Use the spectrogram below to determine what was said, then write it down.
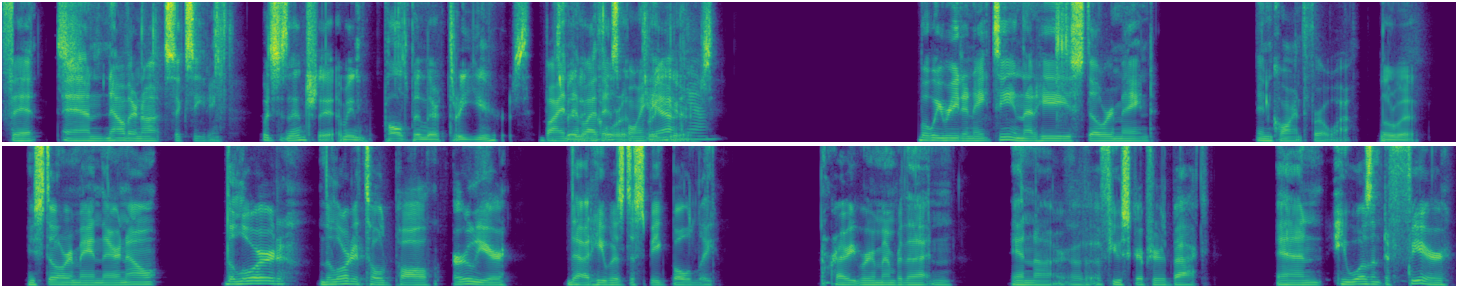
fit. And now they're not succeeding. Which is interesting. I mean, Paul's been there three years. By- He's been in by this point, point, yeah. Yeah. But we read in 18 that he still remained in Corinth for a while. A little bit. He still remained there. Now, the Lord, the Lord had told Paul earlier that he was to speak boldly. Right? Remember that in in uh, a a few scriptures back. And he wasn't to fear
